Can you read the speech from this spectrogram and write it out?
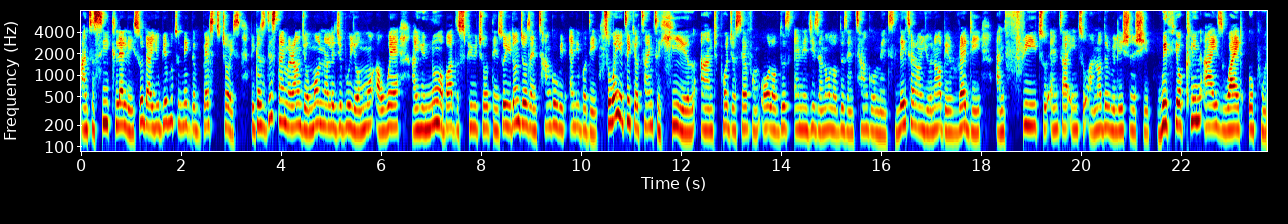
and to see clearly so that you'll be able to make the best choice. Because this time around, you're more knowledgeable, you're more aware, and you know about the spiritual things. So you don't just entangle with anybody. So when you take your time to heal and purge yourself from all of those energies and all of those entanglements, later on, you'll now be ready and free to enter into another relationship with your clean eyes wide open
